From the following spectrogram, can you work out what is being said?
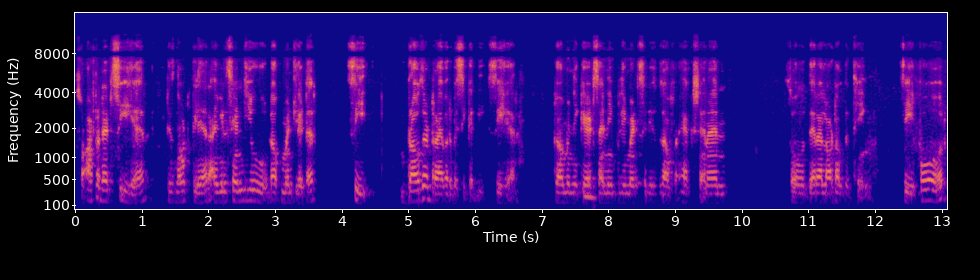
So after that, see here, it is not clear. I will send you document later. See, browser driver basically. See here, communicates and implements series of action and so there are a lot of the thing. See for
